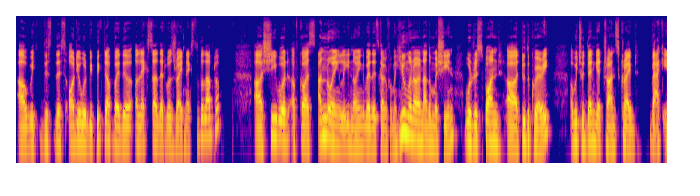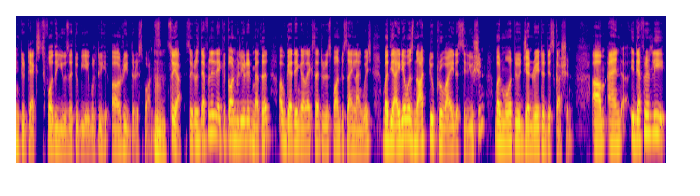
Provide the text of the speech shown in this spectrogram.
Uh, which this this audio would be picked up by the Alexa that was right next to the laptop. She would, of course, unknowingly, knowing whether it's coming from a human or another machine, would respond to the query, which would then get transcribed back into text for the user to be able to uh, read the response. Hmm. So yeah, so it was definitely like a convoluted method of getting Alexa to respond to sign language. But the idea was not to provide a solution, but more to generate a discussion. Um, and it definitely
